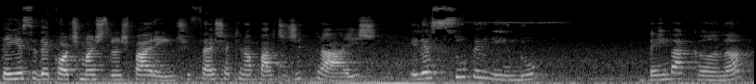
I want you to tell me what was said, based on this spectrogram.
Tem esse decote mais transparente. Fecha aqui na parte de trás. Ele é super lindo. Bem bacana.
